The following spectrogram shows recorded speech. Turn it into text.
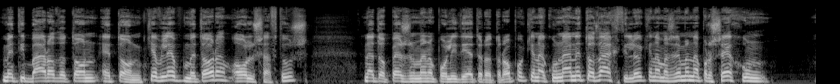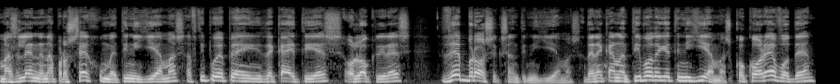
με την πάροδο των ετών. Και βλέπουμε τώρα όλους αυτούς να το παίζουν με ένα πολύ ιδιαίτερο τρόπο και να κουνάνε το δάχτυλο και να μας λένε να προσέχουν μας λένε να προσέχουμε την υγεία μας, αυτοί που επί δεκαετίες ολόκληρες δεν πρόσεξαν την υγεία μας. Δεν έκαναν τίποτα για την υγεία μας. Κοκορεύονται,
